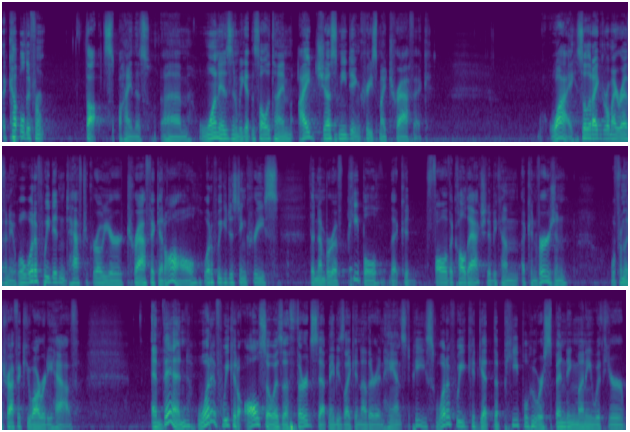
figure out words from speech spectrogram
a couple different thoughts behind this. Um, one is, and we get this all the time. I just need to increase my traffic. Why? So that I can grow my revenue. Well, what if we didn't have to grow your traffic at all? What if we could just increase the number of people that could follow the call to action to become a conversion from the traffic you already have? And then, what if we could also, as a third step, maybe it's like another enhanced piece, what if we could get the people who are spending money with your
